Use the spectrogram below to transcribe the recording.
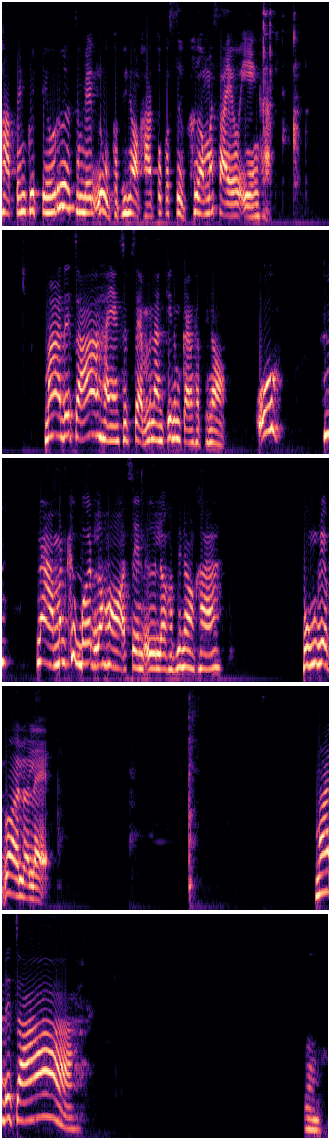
ค่ะ เป็นก๋วยเตี๋ยวเรือสำเร็จรูปค่ะพี่น้องค่ะ ตุกกระสือเครื่องมาใส่เอาเองค่ะ มาเด้จ้าหาอย่างแซ่บๆมานั่งกินน้ำกันค่ะพี่น้องอู้หน้ามันคือเบิร์ดละห่อเส้นอื่นแล้วค่ะพี่น้องค่ะปรุงเรียบร้อยแล้วแหละ มาเด้จ้าอืม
